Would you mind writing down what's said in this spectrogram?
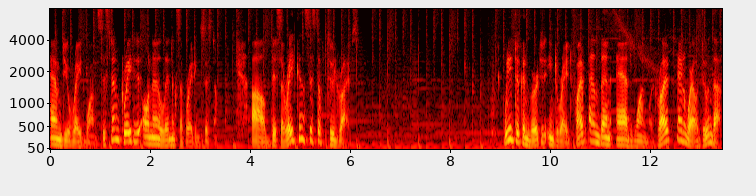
MD RAID 1 system created on a Linux operating system. Uh, this array consists of two drives. We need to convert it into RAID 5 and then add one more drive, and while doing that,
